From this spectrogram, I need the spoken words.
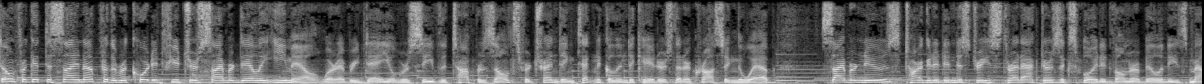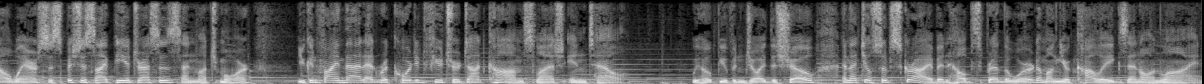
Don't forget to sign up for the Recorded Future Cyber Daily email, where every day you'll receive the top results for trending technical indicators that are crossing the web, cyber news, targeted industries, threat actors, exploited vulnerabilities, malware, suspicious IP addresses, and much more. You can find that at recordedfuture.com slash intel. We hope you've enjoyed the show and that you'll subscribe and help spread the word among your colleagues and online.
